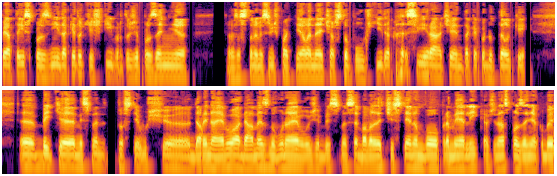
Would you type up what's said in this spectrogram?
pětej z Plzní, tak je to těžký, protože Plzeň zase to nemyslím špatně, ale ne často pouští takhle svý hráče jen tak jako do telky. Eh, byť eh, my jsme prostě už eh, dali najevo a dáme znovu najevo, že bychom se bavili čistě jenom o Premier League a že nás Plzeň jakoby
